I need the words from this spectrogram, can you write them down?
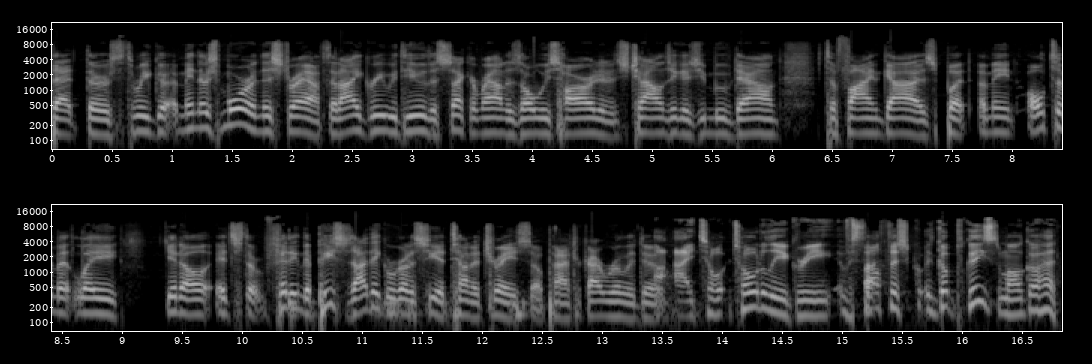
that there's three good. I mean, there's more in this draft, and I agree with you. The second round is always hard, and it's challenging as you move down to find guys. But I mean, ultimately you know, it's the fitting the pieces. I think we're going to see a ton of trades, though, Patrick. I really do. I, I to- totally agree. Selfish. Go, please, Jamal, go ahead.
